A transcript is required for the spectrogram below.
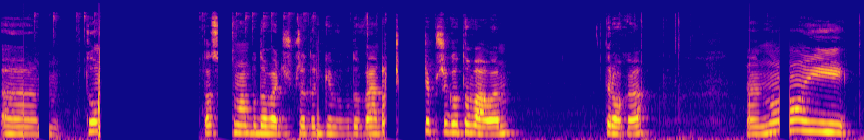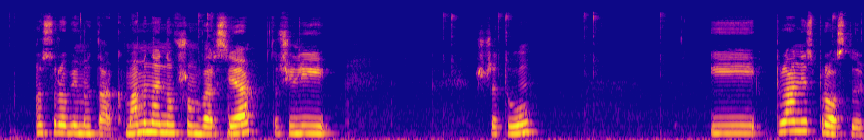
Tu to, co mam budować już przed odcinkiem wybudowałem. Trochę się przygotowałem. Trochę. E, No i robimy tak. Mamy najnowszą wersję, to czyli jeszcze tu. I plan jest prosty.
